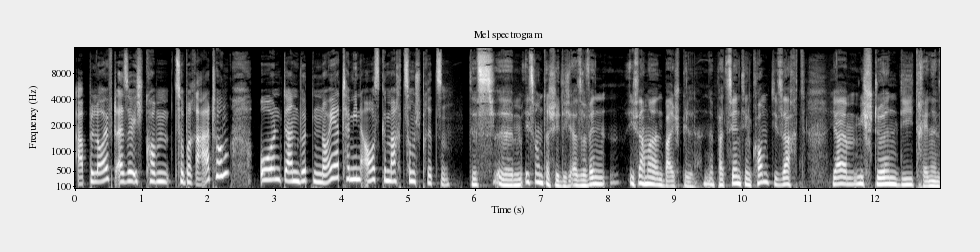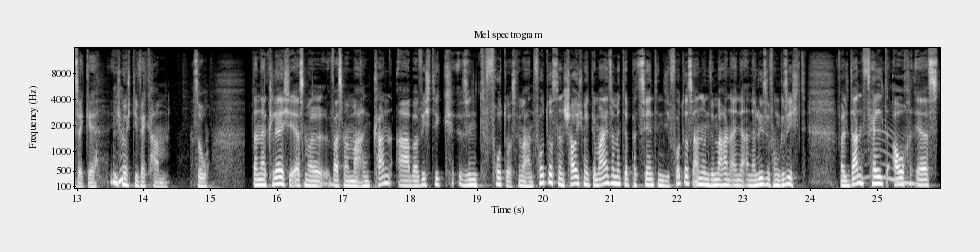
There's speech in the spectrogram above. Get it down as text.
abläuft? Also ich komme zur Beratung und dann wird ein neuer Termin ausgemacht zum Spritzen. Das ähm, ist unterschiedlich. Also wenn, ich sage mal ein Beispiel, eine Patientin kommt, die sagt, ja, mich stören die Tränensäcke, ich mhm. möchte die weghaben. So. Dann erkläre ich erstmal, was man machen kann, aber wichtig sind Fotos. Wir machen Fotos, dann schaue ich mir gemeinsam mit der Patientin die Fotos an und wir machen eine Analyse vom Gesicht. Weil dann fällt ah. auch erst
